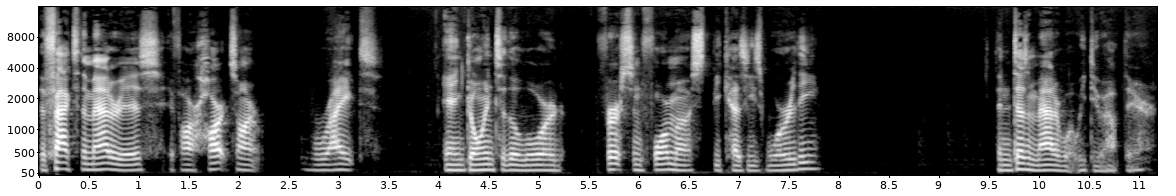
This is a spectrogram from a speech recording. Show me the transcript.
the fact of the matter is, if our hearts aren't right and going to the Lord first and foremost because He's worthy, then it doesn't matter what we do out there.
